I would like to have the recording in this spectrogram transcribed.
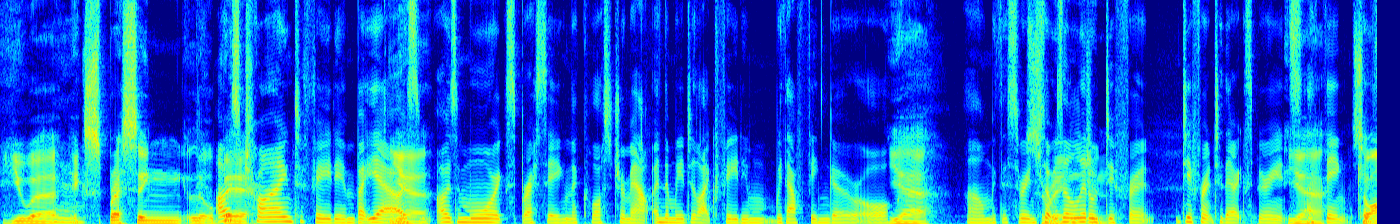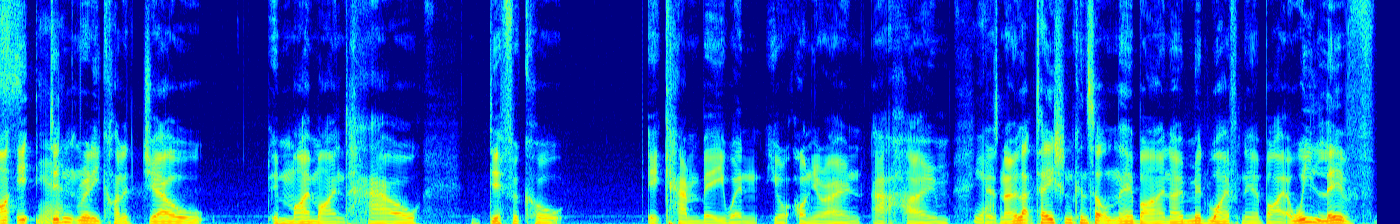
you were Yeah. expressing a little I bit. I was trying to feed him, but yeah, I was I was more expressing the colostrum out, and then we had to like feed him with our finger or yeah, um, with a syringe. so it was a little different, different to their experience. yeah. I think. so. I, it yeah. didn't really kind of gel in my mind how difficult it can be when you're on your own at home Yeah. There's no lactation consultant nearby, no midwife nearby. We live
